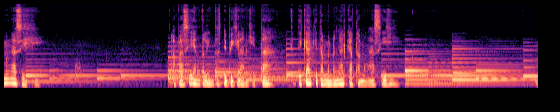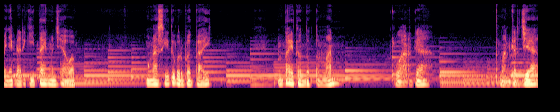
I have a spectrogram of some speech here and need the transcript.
Mengasihi. Apa sih yang terlintas di pikiran kita ketika kita mendengar kata mengasihi? Banyak dari kita yang menjawab, mengasihi itu berbuat baik. Entah itu untuk teman, keluarga, teman kerja,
